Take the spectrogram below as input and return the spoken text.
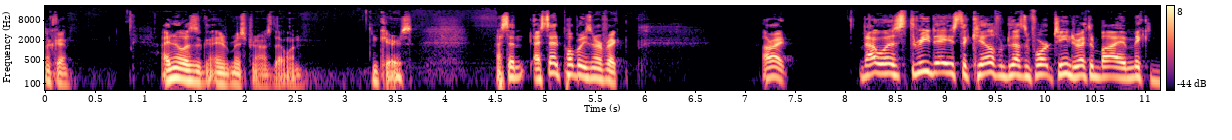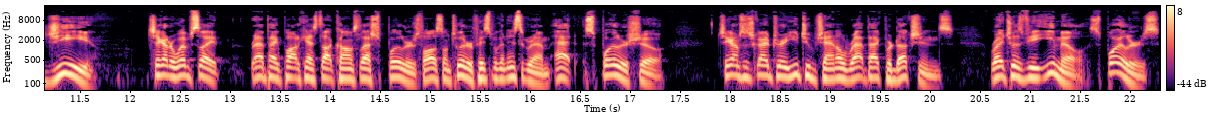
Okay, I know I was going to mispronounce that one. Who cares? I said I said Popery's Nerfic. All right, that was Three Days to Kill from 2014, directed by McG. Check out our website, ratpackpodcast.com slash spoilers. Follow us on Twitter, Facebook, and Instagram at Spoiler Show. Check out and subscribe to our YouTube channel, Rat Pack Productions. Write to us via email, spoilers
